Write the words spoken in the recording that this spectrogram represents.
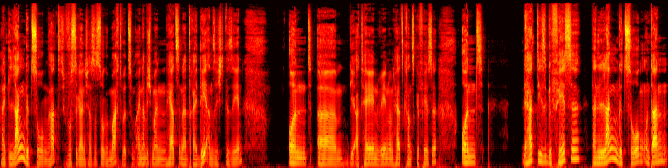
halt lang gezogen hat. Ich wusste gar nicht, dass das so gemacht wird. Zum einen habe ich mein Herz in der 3D-Ansicht gesehen und ähm, die Arterien, Venen und Herzkranzgefäße. Und der hat diese Gefäße dann lang gezogen und dann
